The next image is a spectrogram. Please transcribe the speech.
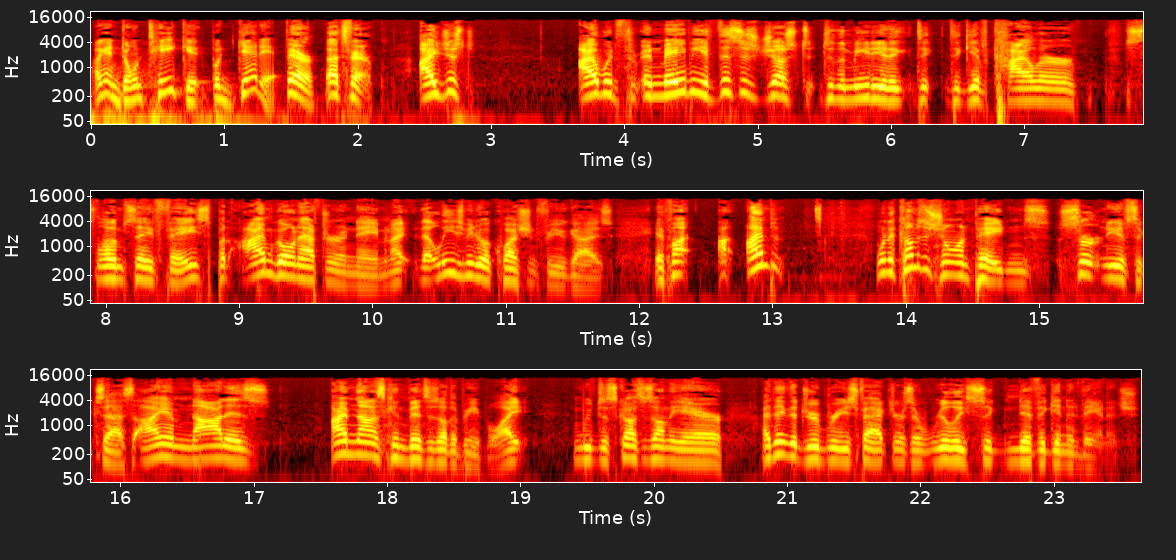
Again, don't take it, but get it. Fair. That's fair. I just, I would, th- and maybe if this is just to the media to, to, to give Kyler, just let him save face, but I'm going after a name, and I, that leads me to a question for you guys. If I, I, I'm, when it comes to Sean Payton's certainty of success, I am not as, I'm not as convinced as other people. I, we've discussed this on the air. I think the Drew Brees factor is a really significant advantage,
